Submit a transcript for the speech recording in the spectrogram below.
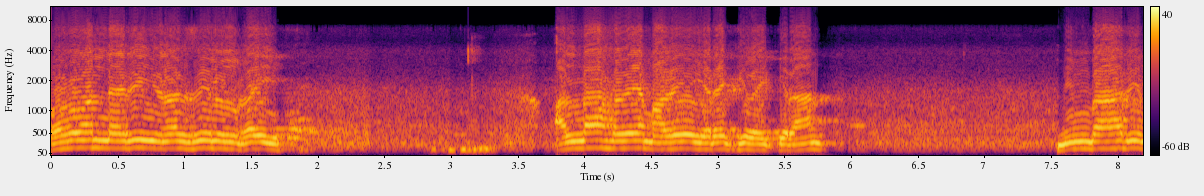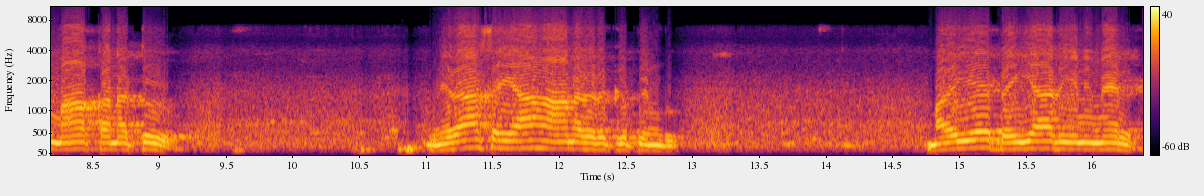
ஒவ்வொன்றி அல்லாஹவே மழையை இறக்கி வைக்கிறான். மிம்பாதி மா கனத்து. நிராசையாக ஆனதற்கு பின்பு. மழையே பெய்யாது இனிமேல்.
